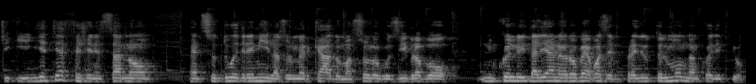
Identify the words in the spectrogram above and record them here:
Gli ETF ce ne stanno penso 2-3 mila sul mercato, ma solo così proprio in quello italiano e europeo, poi se prendi tutto il mondo ancora di più.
